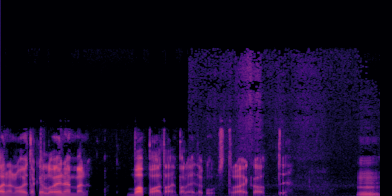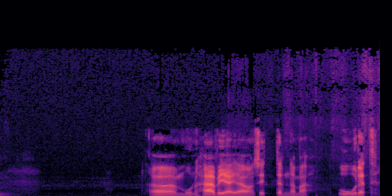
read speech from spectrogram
aina noita, kello enemmän vapaa-taipaleita kuin strikeoutteja. Mm. Öö, mun häviäjä on sitten nämä uudet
